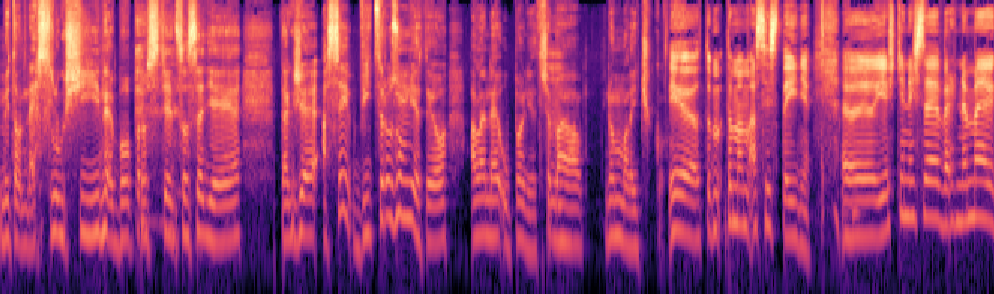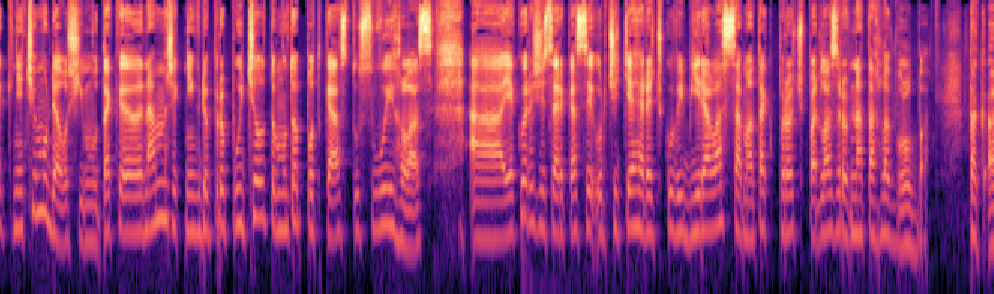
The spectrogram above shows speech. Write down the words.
mi to nesluší, nebo prostě co se děje, takže asi víc rozumět, jo, ale ne úplně, třeba mm. Jenom maličko. Jo, to, to mám asi stejně. E, ještě než se vrhneme k něčemu dalšímu, tak e, nám řekni, kdo propůjčil tomuto podcastu svůj hlas a jako režisérka si určitě herečku vybírala sama, tak proč padla zrovna tahle volba? Tak uh,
